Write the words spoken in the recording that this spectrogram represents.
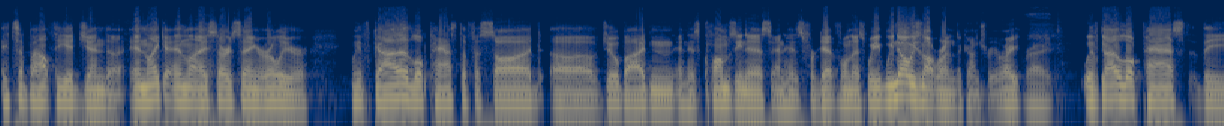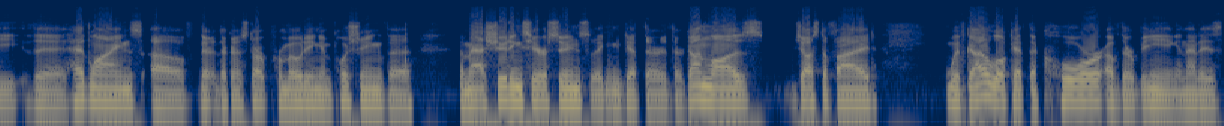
it's about the agenda. And like and I started saying earlier, we've got to look past the facade of Joe Biden and his clumsiness and his forgetfulness. We we know he's not running the country, right? Right. We've got to look past the the headlines of they're they're going to start promoting and pushing the the mass shootings here soon so they can get their their gun laws justified. We've got to look at the core of their being and that is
